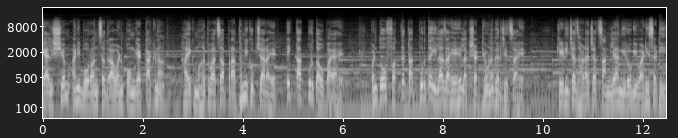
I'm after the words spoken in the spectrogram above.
कॅल्शियम आणि बोरॉनचं द्रावण पोंग्यात टाकणं हा एक महत्त्वाचा प्राथमिक उपचार आहे एक तात्पुरता उपाय आहे. पण तो फक्त तात्पुरता इलाज आहे हे लक्षात ठेवणं गरजेचं आहे. केळीच्या झाडाच्या चांगल्या निरोगी वाढीसाठी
